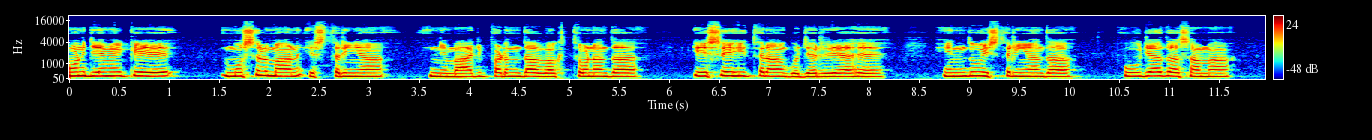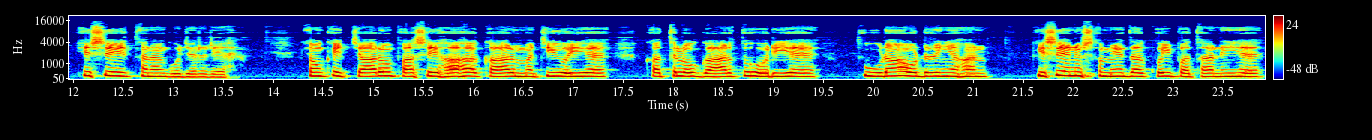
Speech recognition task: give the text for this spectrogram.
ਹੁਣ ਜਿਵੇਂ ਕਿ ਮੁਸਲਮਾਨ ਇਸਤਰੀਆਂ ਨਮਾਜ਼ ਪੜਨ ਦਾ ਵਕਤ ਉਹਨਾਂ ਦਾ ਇਸੇ ਹੀ ਤਰ੍ਹਾਂ ਗੁਜ਼ਰ ਰਿਹਾ ਹੈ। ਹਿੰਦੂ ਇਸਤਰੀਆਂ ਦਾ ਪੂਜਾ ਦਾ ਸਮਾਂ ਇਸੇ ਤਰ੍ਹਾਂ ਗੁਜ਼ਰ ਰਿਹਾ ਹੈ। ਕਿਉਂਕਿ ਚਾਰੋਂ ਪਾਸੇ ਹਾਹਾਕਾਰ ਮਚੀ ਹੋਈ ਹੈ, ਕਤਲੋ ਗਾਰਤ ਹੋ ਰਹੀ ਹੈ, ਧੂੜਾਂ ਉੱਡ ਰਹੀਆਂ ਹਨ। ਕਿਸੇ ਨੂੰ ਸਮੇਂ ਦਾ ਕੋਈ ਪਤਾ ਨਹੀਂ ਹੈ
